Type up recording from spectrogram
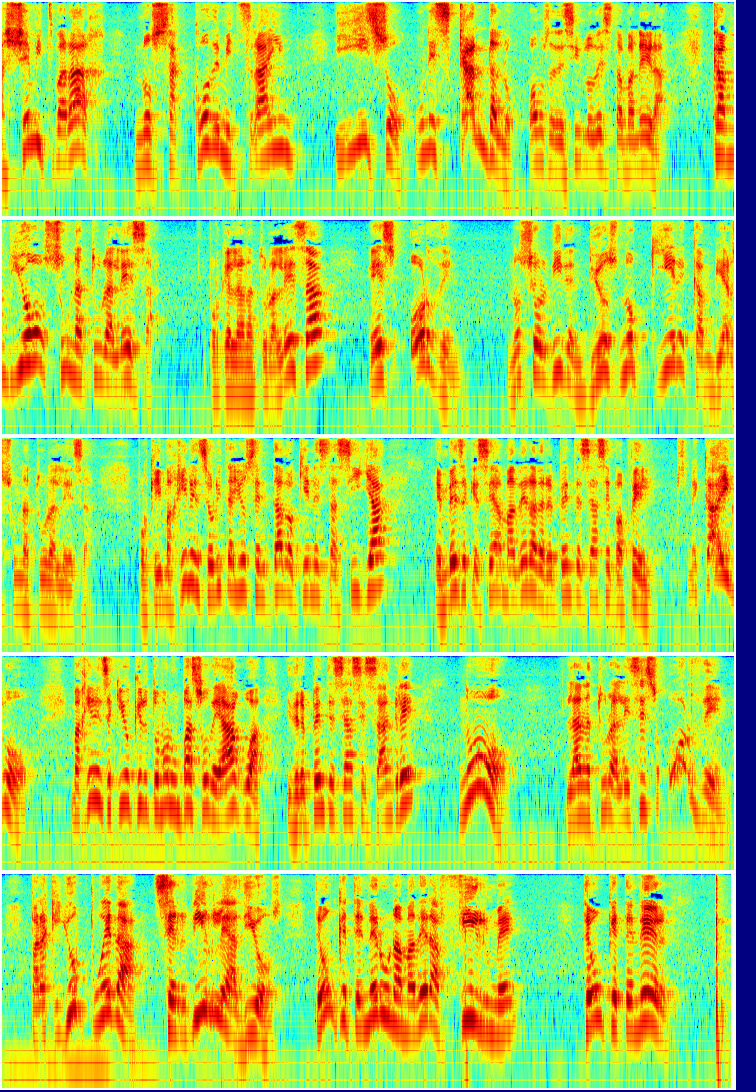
Hashem Itbaraj nos sacó de Mitzrayim y hizo un escándalo, vamos a decirlo de esta manera. Cambió su naturaleza porque la naturaleza es orden. No se olviden, Dios no quiere cambiar su naturaleza. Porque imagínense ahorita yo sentado aquí en esta silla, en vez de que sea madera, de repente se hace papel. Pues me caigo. Imagínense que yo quiero tomar un vaso de agua y de repente se hace sangre. No, la naturaleza es orden. Para que yo pueda servirle a Dios, tengo que tener una madera firme, tengo que tener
